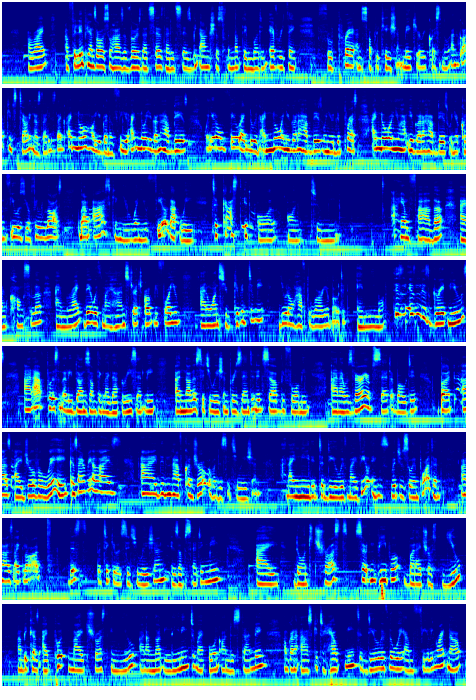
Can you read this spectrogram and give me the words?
All right. Uh, Philippians also has a verse that says that it says, Be anxious for nothing, but in everything, through prayer and supplication, make your request known. And God keeps telling us that. It's like, I know how you're going to feel. I know you're going to have days when you don't feel like doing. I know when you're going to have days when you're depressed. I know when you ha- you're going to have days when you're confused, you feel lost. But I'm asking you, when you feel that way, to cast it all on to me. I am Father, I am Counselor, I am right there with my hand stretched out before you. And once you give it to me, you don't have to worry about it anymore. Isn't, isn't this great news? And I've personally done something like that recently. Another situation presented itself before me, and I was very upset about it. But as I drove away, because I realized I didn't have control over the situation and I needed to deal with my feelings, which is so important. And I was like, Lord, this particular situation is upsetting me. I don't trust certain people, but I trust you. And because I put my trust in you and I'm not leaning to my own understanding, I'm going to ask you to help me to deal with the way I'm feeling right now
